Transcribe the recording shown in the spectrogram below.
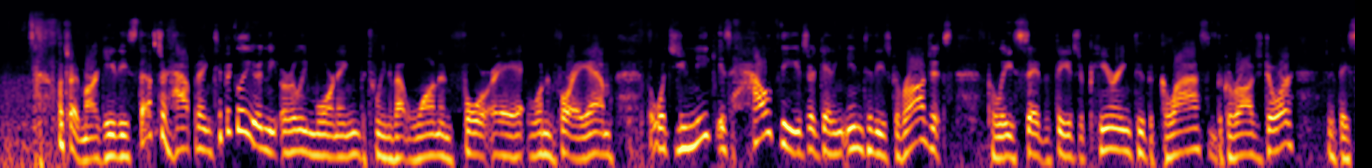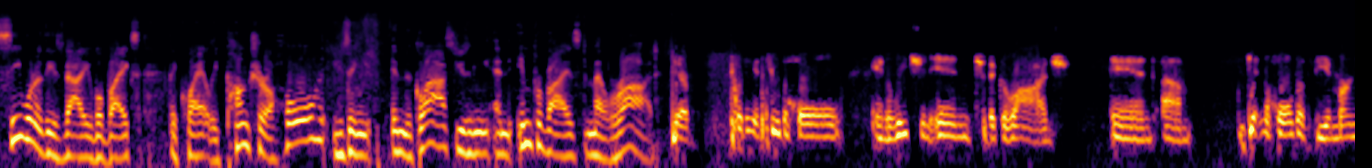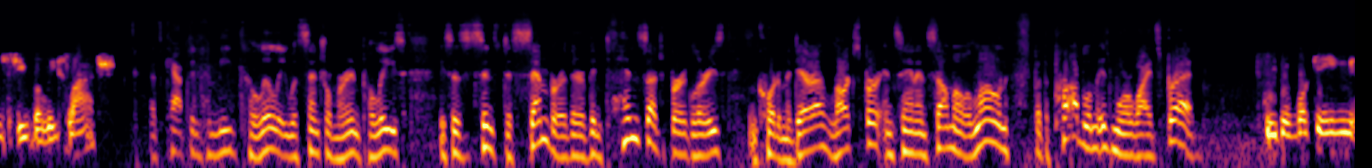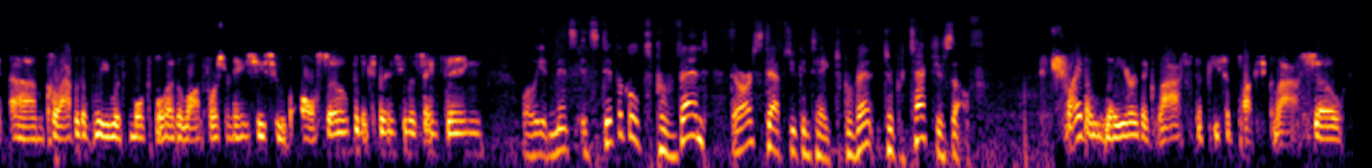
That's right, Margie. These thefts are happening typically in the early morning between about 1 and 4 a, 1 and 4 a.m. But what's unique is how thieves are getting into these garages. Police say the thieves are peering through the glass of the garage door, and if they see one of these valuable bikes, they quietly puncture a hole using in the glass using an improvised metal rod. They're putting it through the hole and reaching into the garage and um, getting a hold of the emergency release latch. That's Captain Hamid Khalili with Central Marin Police. He says since December, there have been 10 such burglaries in Corte Madera, Larkspur, and San Anselmo alone, but the problem is more widespread. We've been working um, collaboratively with multiple other law enforcement agencies who've also been experiencing the same thing. While he admits it's difficult to prevent, there are steps you can take to prevent to protect yourself. Try to layer the glass with a piece of plexiglass. So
